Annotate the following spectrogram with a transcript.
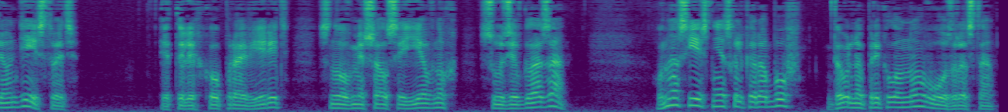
ли он действовать? «Это легко проверить», — снова вмешался Евнух, сузив глаза. «У нас есть несколько рабов довольно преклонного возраста.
